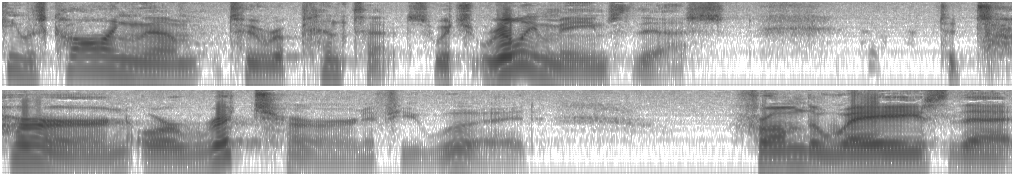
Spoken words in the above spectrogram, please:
he was calling them to repentance, which really means this to turn or return, if you would, from the ways that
